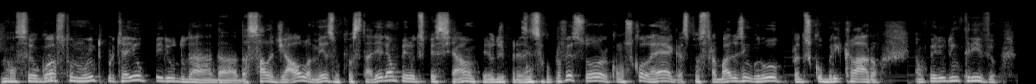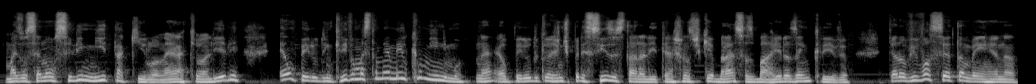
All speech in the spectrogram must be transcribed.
Nossa, eu gosto muito, porque aí o período da, da, da sala de aula mesmo que você estaria, ele é um período especial, um período de presença com o professor, com os colegas, com os trabalhos em grupo, para descobrir, claro, é um período incrível, mas você não se limita àquilo, né? Aquilo ali, ele é um período incrível, mas também é meio que o mínimo, né? É o período que a gente precisa estar ali, ter a chance de quebrar essas barreiras é incrível. Quero ouvir você também, Renan.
